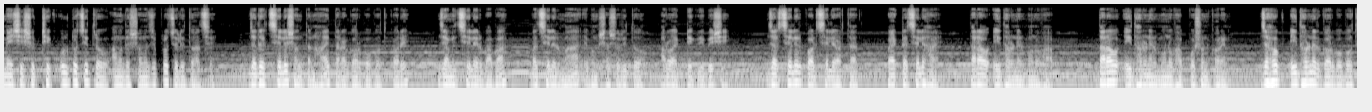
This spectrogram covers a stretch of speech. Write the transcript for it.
মেয়ে শিশুর ঠিক উল্টো চিত্রও আমাদের সমাজে প্রচলিত আছে। যাদের ছেলে সন্তান হয়, তারা গর্ববোধ করে যে আমি ছেলের বাবা বা ছেলের মা এবং শাশুড়ি তো আরও এক ডিগ্রি বেশি। যার ছেলের পর ছেলে অর্থাৎ কয়েকটা ছেলে হয়, তারাও এই ধরনের মনোভাব। তারাও এই ধরনের মনোভাব পোষণ করেন। যা হোক, এই ধরনের গর্ববোধ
